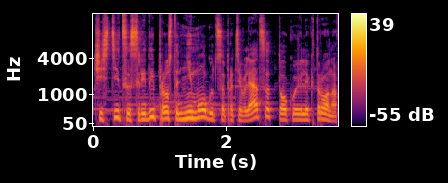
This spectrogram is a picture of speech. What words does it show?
Частицы среды просто не могут сопротивляться току электронов.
